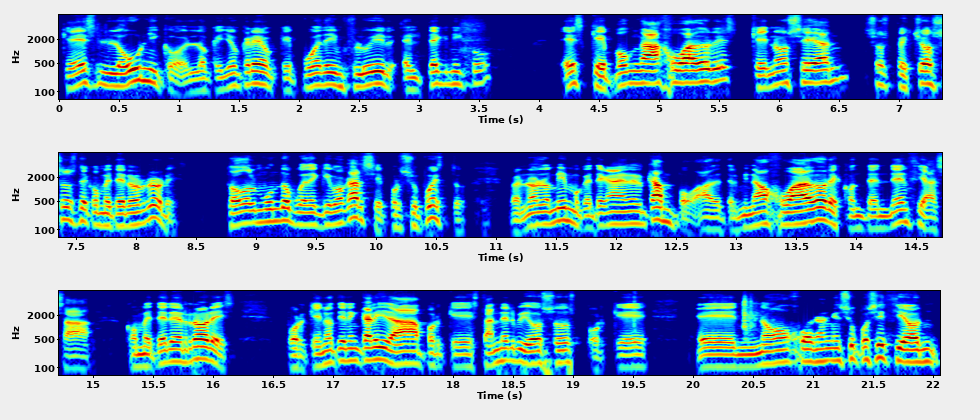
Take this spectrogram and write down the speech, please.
que es lo único en lo que yo creo que puede influir el técnico, es que ponga a jugadores que no sean sospechosos de cometer errores. Todo el mundo puede equivocarse, por supuesto, pero no es lo mismo que tengan en el campo a determinados jugadores con tendencias a cometer errores porque no tienen calidad, porque están nerviosos, porque eh, no juegan en su posición,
